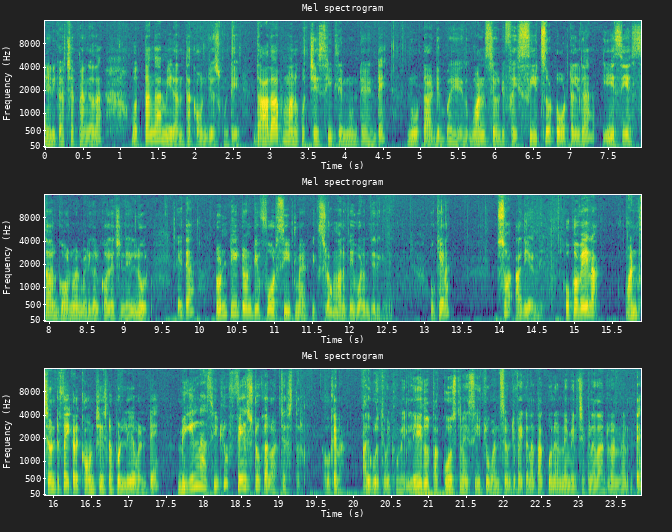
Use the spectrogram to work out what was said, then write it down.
నేను ఇక్కడ చెప్పాను కదా మొత్తంగా మీరంతా కౌంట్ చేసుకుంటే దాదాపు మనకు వచ్చే సీట్లు ఎన్ని ఉంటాయంటే నూట డెబ్బై ఐదు. వన్ సెవెంటీ ఫైవ్ సీట్స్ టోటల్గా ACSR government medical college Nellore. అయితే ట్వంటీ ట్వంటీ ఫోర్ సీట్ మ్యాట్రిక్స్లో మనకు ఇవ్వడం జరిగింది. ఓకేనా? సో అది అండి. ఒకవేళ వన్ సెవెంటీ ఫైవ్ ఇక్కడ కౌంట్ చేసినప్పుడు లేవంటే మిగిలిన సీట్లు ఫేజ్ టూకి అలాట్ చేస్తారు. ఓకేనా? అది గుర్తుపెట్టుకోండి. లేదు తక్కువ వస్తున్నాయి సీట్లు వన్ సెవెంటీ ఫైవ్ కన్నా తక్కువనే ఉన్నాయి మీరు చెప్పిన దాంట్లో అంటే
